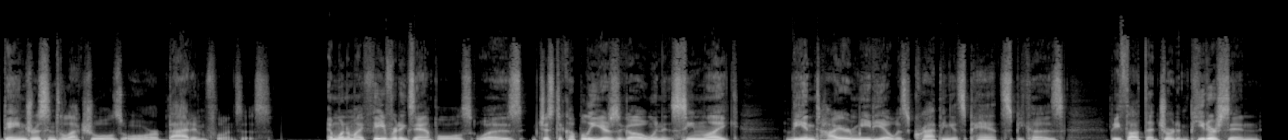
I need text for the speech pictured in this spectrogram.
dangerous intellectuals or bad influences. And one of my favorite examples was just a couple of years ago when it seemed like the entire media was crapping its pants because they thought that Jordan Peterson,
